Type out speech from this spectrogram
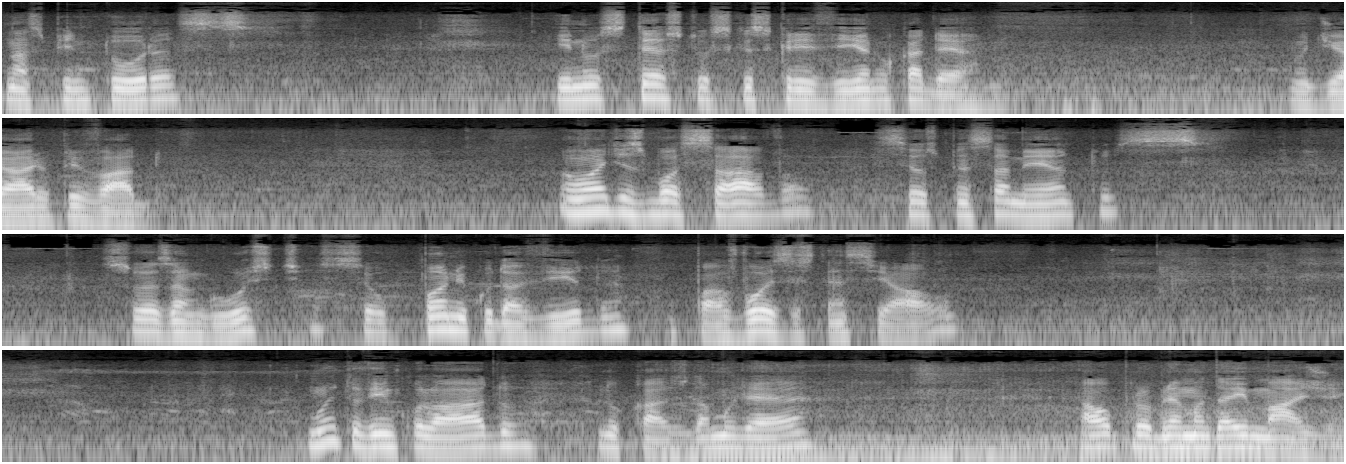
nas pinturas e nos textos que escrevia no caderno, no diário privado, onde esboçava seus pensamentos suas angústias, seu pânico da vida, o pavor existencial, muito vinculado, no caso da mulher, ao problema da imagem.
